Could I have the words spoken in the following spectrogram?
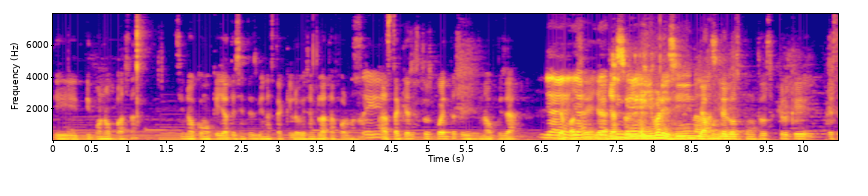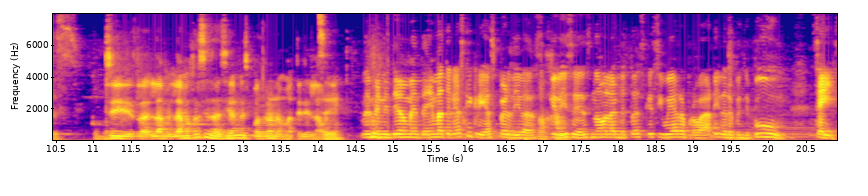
y tipo no pasa, sino como que ya te sientes bien hasta que lo ves en plataforma, ¿no? Sí. Hasta que haces tus cuentas y dices, no, pues ya, Ya, Ya ya, pasé, ya, ya- Ya soy libre, sí, nada ya más, junté sí. los puntos. Creo que ese es como... Sí, es la, la, la mejor sensación es pasar una materia en la. Sí. Definitivamente, hay materias que creías perdidas, que Ajá. dices, no, la neta es que sí voy a reprobar y de repente, ¡pum! ¡Seis!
